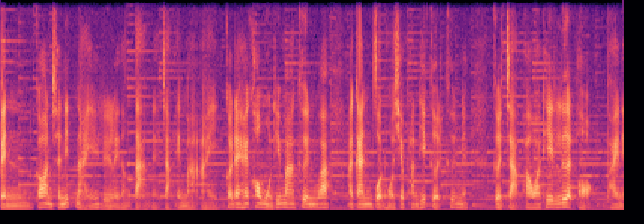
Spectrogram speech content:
เป็นก้อนชนิดไหนหรืออะไรต่างๆเนี่ยจาก MRI ก็ได้ให้ข้อมูลที่มากขึ้นว่าอาการปวดหัวเฉียบพลันที่เกิดขึ้นเนี่ยเกิดจากภาวะที่เลือดออกภายใน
